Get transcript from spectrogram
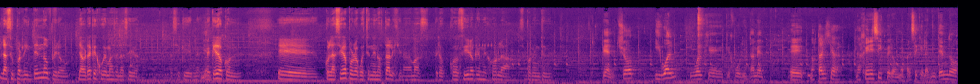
la Super Nintendo, pero la verdad que jugué más a la Sega. Así que me, quedo con eh, con la Sega por una cuestión de nostalgia nada más, pero considero que es mejor la Super Nintendo. Bien, yo igual, igual que, que Juli también. Eh, nostalgia la Genesis, pero me parece que la Nintendo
